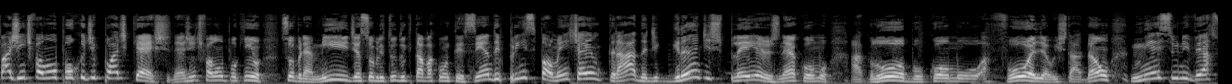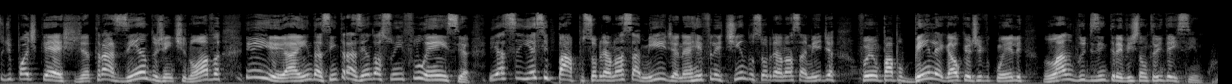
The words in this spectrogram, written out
A gente falou um pouco de podcast, né? A gente falou um pouquinho sobre a mídia, sobre tudo que estava acontecendo e principalmente a entrada de grandes players, né, como a Globo, como a Folha, o Estadão, nesse universo de podcast, né, trazendo gente nova e ainda assim trazendo a sua influência. E esse, e esse papo sobre a nossa mídia, né, refletindo sobre a nossa mídia, foi um papo bem legal que eu tive com ele lá no Dudes Entrevistam 35.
